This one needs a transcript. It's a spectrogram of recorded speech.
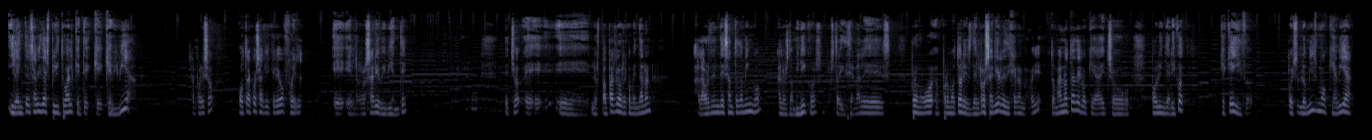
y la intensa vida espiritual que, vivía. O sea, por eso, otra cosa que creo fue el, eh, rosario viviente. De hecho, eh, los papas lo recomendaron a la Orden de Santo Domingo, a los dominicos, los tradicionales promotores del rosario, le dijeron, oye, toma nota de lo que ha hecho Pauline Yaricot qué hizo? Pues lo mismo que había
